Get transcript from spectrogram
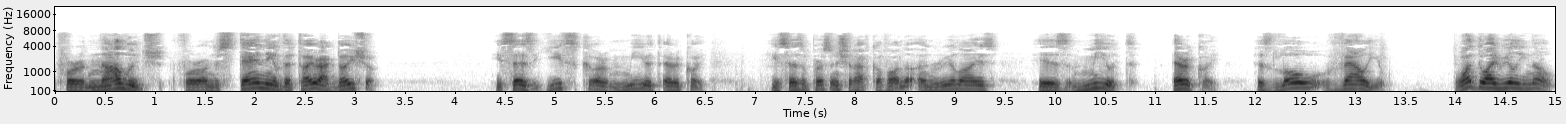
for knowledge, for understanding of the Torah Akdoisha. He says, Yiskar miyut erkoi. He says a person should have kavana and realize his miyut erkoi, his low value. What do I really know?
